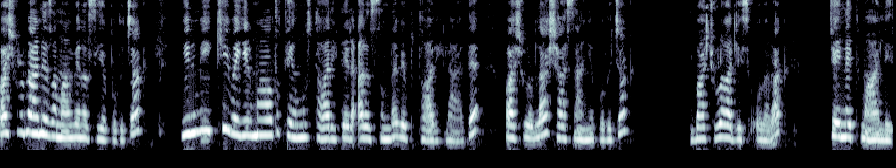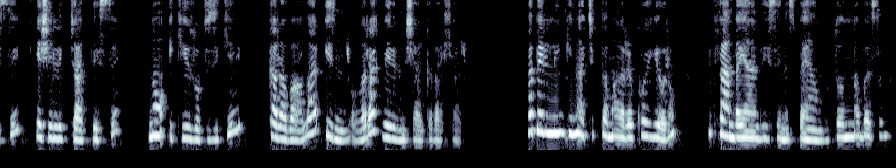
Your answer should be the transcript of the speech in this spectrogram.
Başvurular ne zaman ve nasıl yapılacak? 22 ve 26 Temmuz tarihleri arasında ve bu tarihlerde başvurular şahsen yapılacak. Başvuru adresi olarak Cennet Mahallesi, Yeşillik Caddesi, No 232, Karabağlar, İzmir olarak verilmiş arkadaşlar. Haberin linkini açıklamalara koyuyorum. Lütfen beğendiyseniz beğen butonuna basın.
